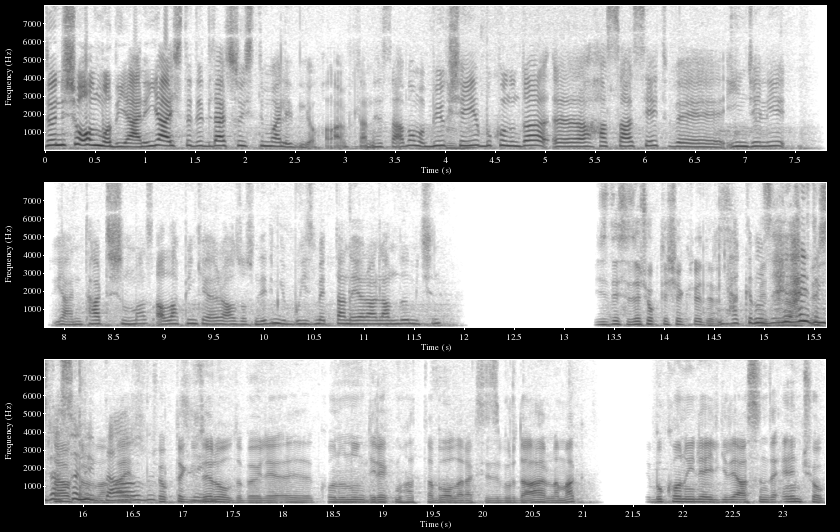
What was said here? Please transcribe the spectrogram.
dönüşü olmadı yani. Ya işte dediler suistimal ediliyor falan filan hesabı ama Büyükşehir bu konuda e, hassasiyet ve inceliği yani tartışılmaz. Allah bin kere razı olsun. Dediğim gibi bu hizmetten de yararlandığım için Biz de size çok teşekkür ederiz. Hakkınızı helal edin. Biraz hani. Hayır, dağıldı Çok da şey. güzel oldu böyle e, konunun direkt muhatabı olarak sizi burada ağırlamak. E, bu konuyla ilgili aslında en çok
